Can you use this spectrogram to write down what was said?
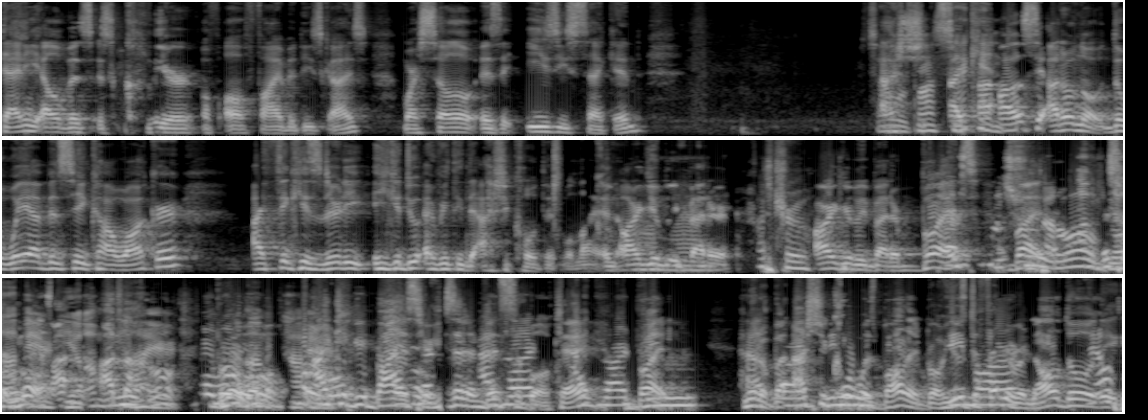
Danny Alves is clear of all five of these guys. Marcelo is the easy second. So I was Actually, not I- I, honestly, I don't know. The way I've been seeing Kyle Walker, I think he's literally he could do everything that Ashley Cole did, Wallahi, and Come on, arguably man. better. That's true. Arguably better. But That's not true but at all, I'm listen, bro. I, I'm I'm not- tired. bro, I could be biased here. He's an invincible, okay? But Vini, no, no, but Hazard, Ashley Cole was balling, bro. He was defending Ronaldo. Like,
